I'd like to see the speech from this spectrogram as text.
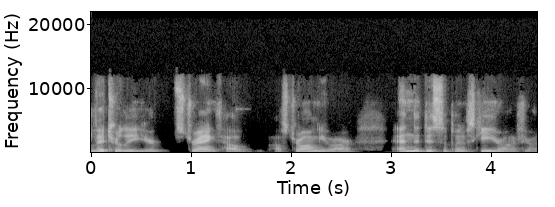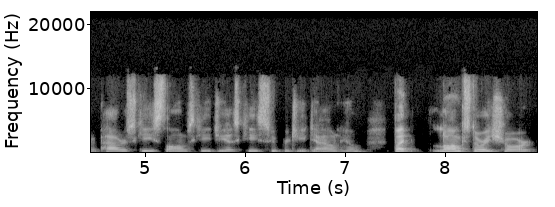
literally your strength, how how strong you are, and the discipline of ski you're on. If you're on a powder ski, slalom ski, GS ski, super G downhill. But long story short,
